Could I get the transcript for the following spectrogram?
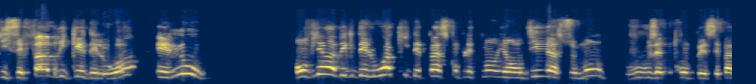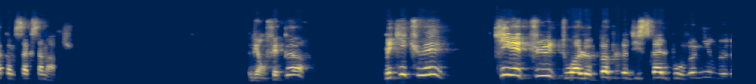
qui s'est fabriqué des lois et nous, on vient avec des lois qui dépassent complètement et on dit à ce monde, vous vous êtes trompé, c'est pas comme ça que ça marche. Eh bien, on fait peur. Mais qui tu es? Qui es-tu, toi, le peuple d'Israël, pour venir me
